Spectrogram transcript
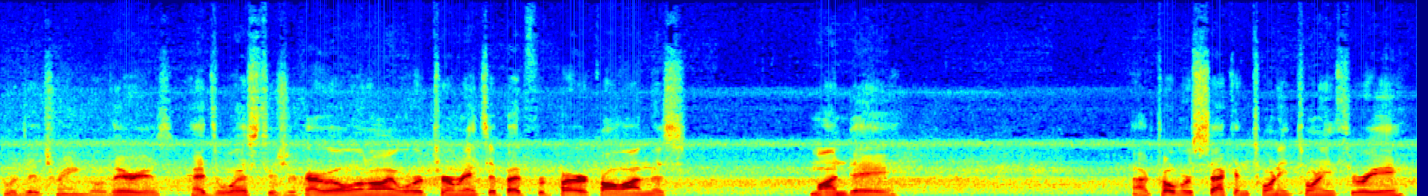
Where'd that train go? There he is. Heads west to Chicago, Illinois, where it terminates at Bedford Park. All on this Monday, October 2nd, 2023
